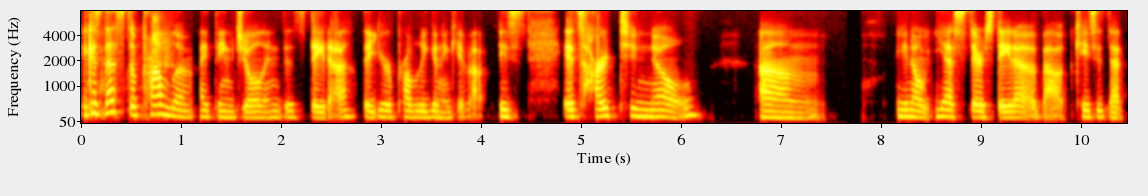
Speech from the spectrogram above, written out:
because that's the problem i think joel in this data that you're probably going to give up is it's hard to know um, you know yes there's data about cases that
